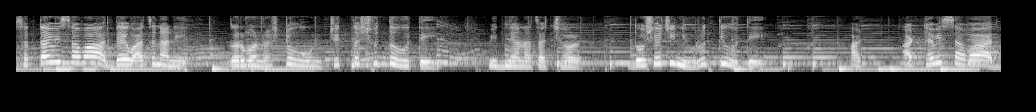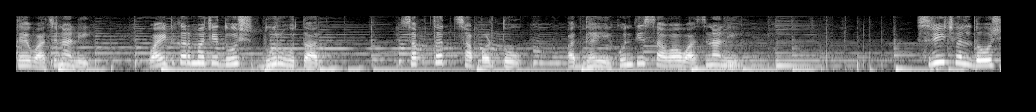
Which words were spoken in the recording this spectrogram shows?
सत्तावीसावा अध्याय वाचनाने गर्व नष्ट होऊन चित्त शुद्ध होते. विज्ञानाचा छळ दोषाची निवृत्ती होते. आठ अठ्ठावीसावा अध्याय वाचनाने वाईट कर्माचे दोष दूर होतात. सप्तत सापडतो. अध्याय एकोणतीसावा वाचनाने श्रीछल दोष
